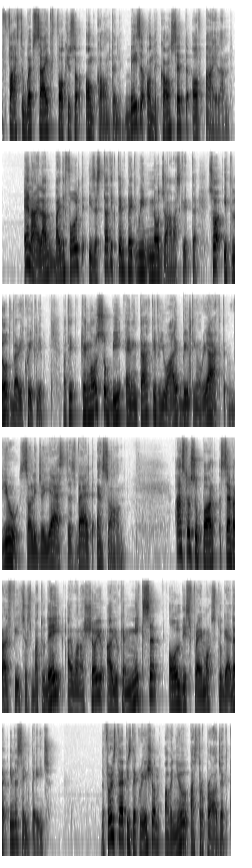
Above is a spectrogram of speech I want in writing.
fast website focused on content, based on the concept of island. An island, by default, is a static template with no JavaScript, so it loads very quickly. But it can also be an interactive UI built in React, Vue, Solid.js, Svelte, and so on. Astro supports several features, but today I want to show you how you can mix all these frameworks together in the same page. The first step is the creation of a new Astro project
